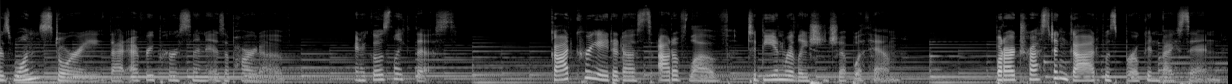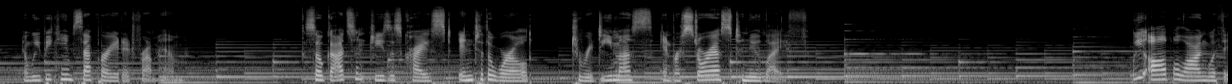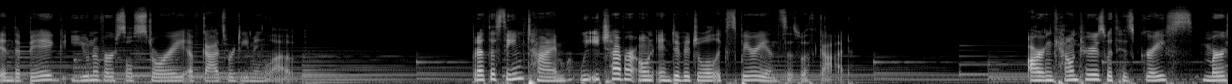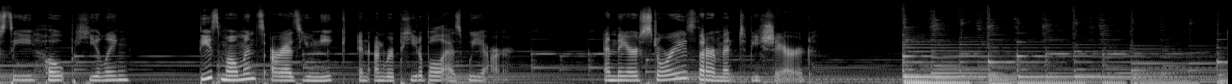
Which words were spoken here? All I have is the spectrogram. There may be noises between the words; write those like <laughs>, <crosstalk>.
There's one story that every person is a part of, and it goes like this God created us out of love to be in relationship with Him. But our trust in God was broken by sin, and we became separated from Him. So God sent Jesus Christ into the world to redeem us and restore us to new life. We all belong within the big, universal story of God's redeeming love. But at the same time, we each have our own individual experiences with God. Our encounters with His grace, mercy, hope, healing, these moments are as unique and unrepeatable as we are. And they are stories that are meant to be shared.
